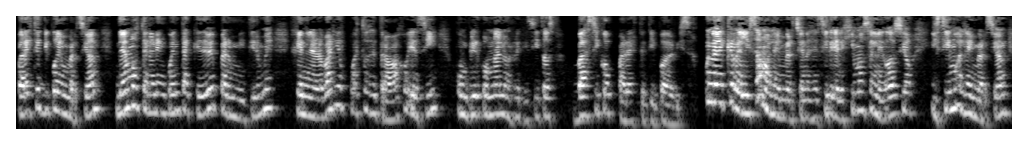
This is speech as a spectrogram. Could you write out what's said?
para este tipo de inversión, debemos tener en cuenta que debe permitirme generar varios puestos de trabajo y así cumplir con uno de los requisitos básicos para este tipo de visa. Una vez que realizamos la inversión, es decir, elegimos el negocio, hicimos la inversión,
